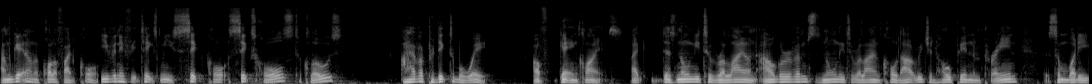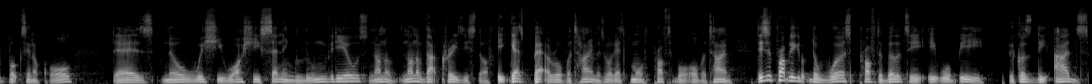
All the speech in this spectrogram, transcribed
I'm getting on a qualified call. Even if it takes me six call, six calls to close, I have a predictable way of getting clients. Like there's no need to rely on algorithms. There's no need to rely on cold outreach and hoping and praying that somebody books in a call. There's no wishy-washy sending loom videos. None of none of that crazy stuff. It gets better over time as well. It gets more profitable over time. This is probably the worst profitability it will be because the ads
